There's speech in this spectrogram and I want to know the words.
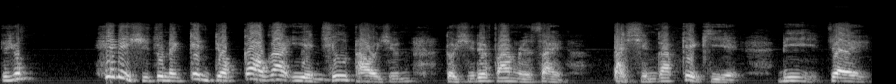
就讲，迄个时阵的建筑到甲伊的手头时，都是咧凡尔赛达成甲过去的。你即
